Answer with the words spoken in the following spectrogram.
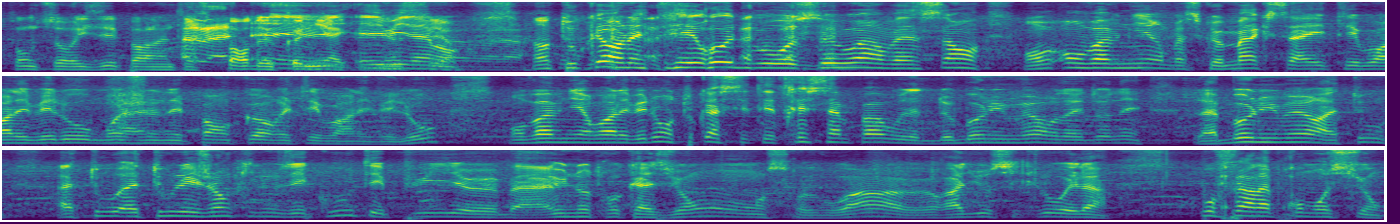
sponsorisé par l'Intersport de ah bah, Cognac. Évidemment. En tout cas, on était heureux de vous recevoir, Vincent. On, va venir parce que Max a été voir les vélos. Moi, je n'ai pas encore été voir les vélos. On va venir voir les vélos. En tout cas, c'était très sympa. Vous êtes de bonne humeur. Vous avez donné la bonne humeur à, tout, à, tout, à tous les gens qui nous écoutent. Et puis, euh, bah, une autre occasion, on se revoit. Euh, Radio Cyclo est là pour faire la promotion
